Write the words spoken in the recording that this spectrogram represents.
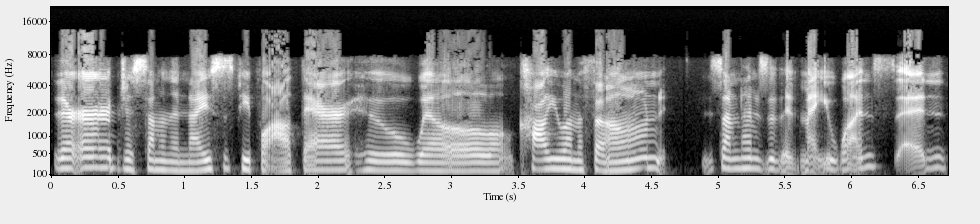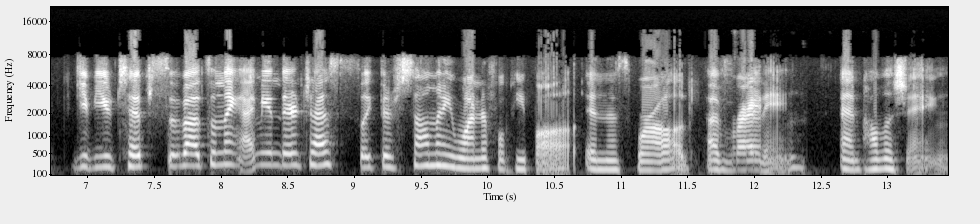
there are just some of the nicest people out there who will call you on the phone sometimes they've met you once and give you tips about something. I mean they're just like there's so many wonderful people in this world of writing and publishing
